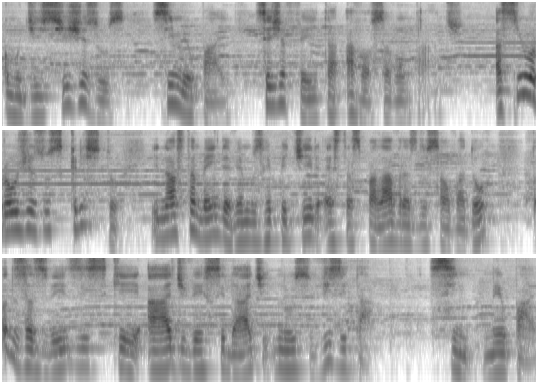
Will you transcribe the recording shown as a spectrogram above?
como disse Jesus: Sim, meu Pai, seja feita a vossa vontade. Assim orou Jesus Cristo, e nós também devemos repetir estas palavras do Salvador todas as vezes que a adversidade nos visitar. Sim, meu Pai,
